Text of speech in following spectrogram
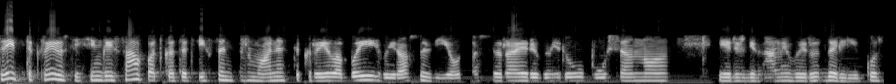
Taip, tikrai jūs teisingai sakot, kad atvykstantys žmonės tikrai labai įvairios savijautos yra ir įvairių būsenų ir išgyvena įvairius dalykus.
